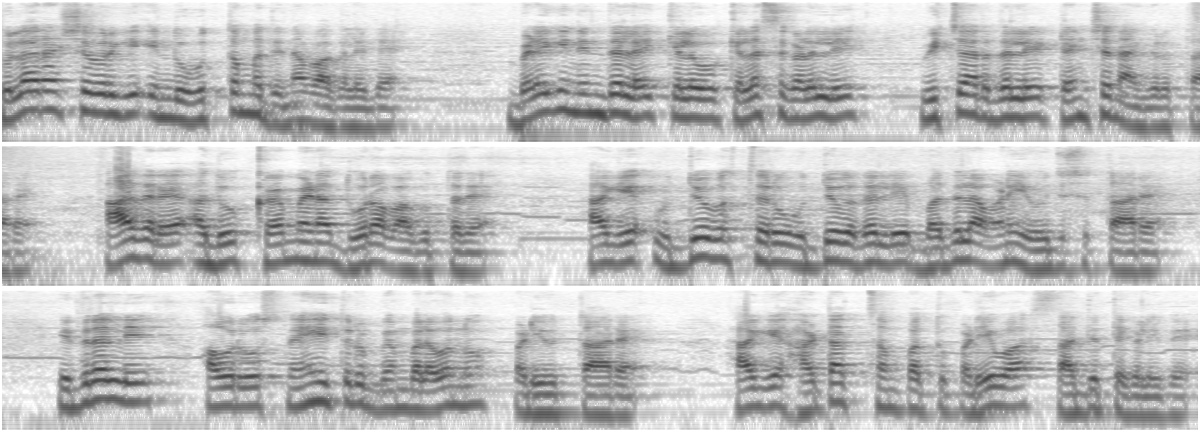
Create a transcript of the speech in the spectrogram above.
ತುಲಾರಾಶಿಯವರಿಗೆ ಇಂದು ಉತ್ತಮ ದಿನವಾಗಲಿದೆ. ಬೆಳಗಿನಿಂದಲೇ ಕೆಲವು ಕೆಲಸಗಳಲ್ಲಿ ವಿಚಾರದಲ್ಲಿ ಟೆನ್ಷನ್ ಆಗಿರುತ್ತಾರೆ. ಆದರೆ ಅದು ಕ್ರಮೇಣ ದೂರವಾಗುತ್ತದೆ. ಹಾಗೆ ಉದ್ಯೋಗಸ್ಥರು ಉದ್ಯೋಗದಲ್ಲಿ ಬದಲಾವಣೆ ಯೋಜಿಸುತ್ತಾರೆ. ಇದರಲ್ಲಿ ಅವರು ಸ್ನೇಹಿತರು ಬೆಂಬಲವನ್ನು ಪಡೆಯುತ್ತಾರೆ. ಹಾಗೆ ಹಠಾತ್ ಸಂಪತ್ತು ಪಡೆಯುವ ಸಾಧ್ಯತೆಗಳಿವೆ.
